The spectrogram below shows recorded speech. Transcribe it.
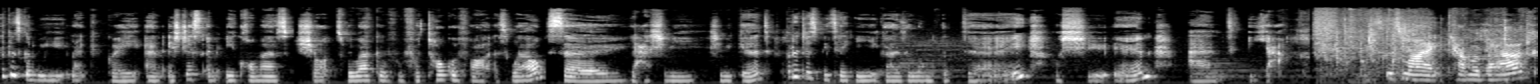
think it's gonna be like great and it's just an e-commerce shot. We're working with a photographer as well. So yeah, should be should be good. I'm gonna just be taking you guys along for the day or shooting and yeah. This is my camera bag.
